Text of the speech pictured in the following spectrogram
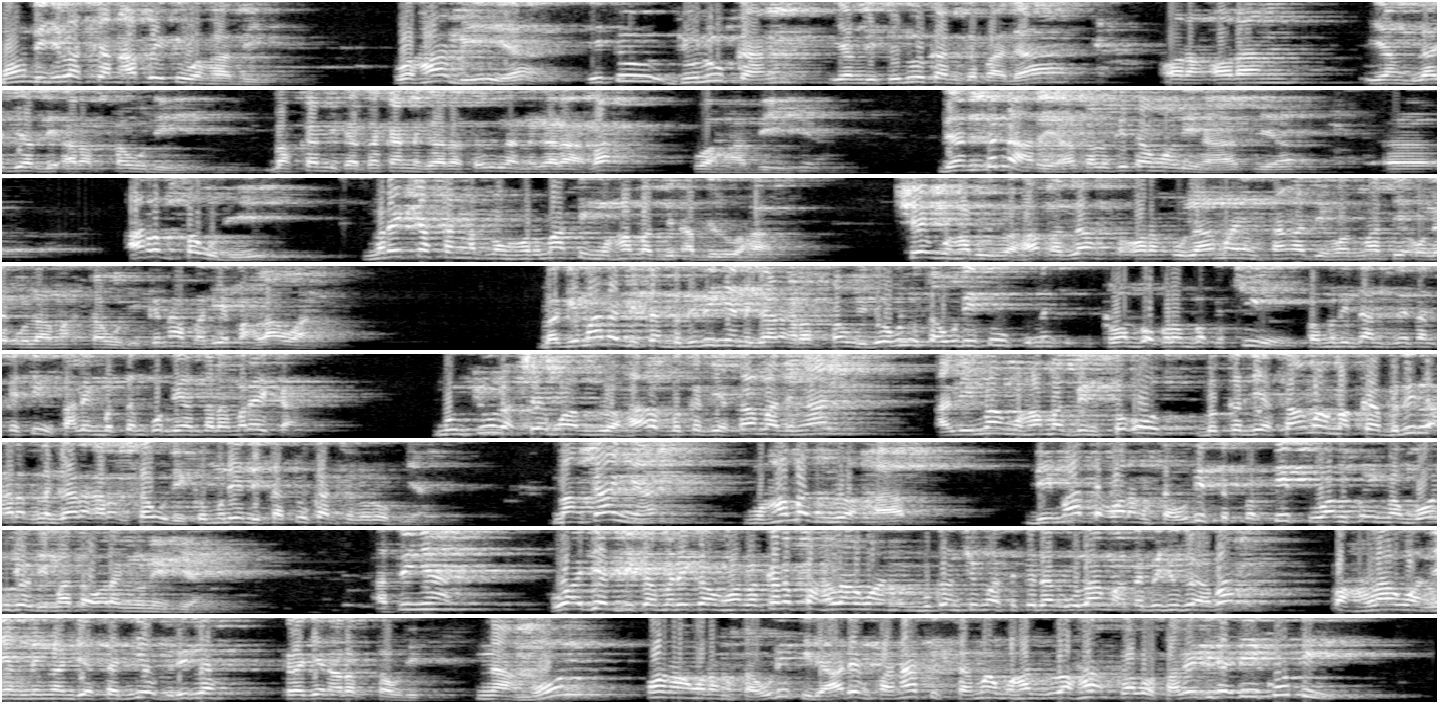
Mohon dijelaskan apa itu Wahabi. Wahabi ya, itu julukan yang dituduhkan kepada orang-orang yang belajar di Arab Saudi. Bahkan dikatakan negara Saudi adalah negara apa? Wahabi. Ya. Dan benar ya, kalau kita mau lihat ya, eh, Arab Saudi mereka sangat menghormati Muhammad bin Abdul Wahab. Syekh Muhammad bin Wahab adalah seorang ulama yang sangat dihormati oleh ulama Saudi. Kenapa? Dia pahlawan. Bagaimana bisa berdirinya negara Arab Saudi? Dahulu Saudi itu kelompok-kelompok kecil, pemerintahan-pemerintahan kecil saling bertempur di antara mereka. Muncullah Syekh Muhammad Wahab bekerja sama dengan Al-Imam Muhammad bin Saud bekerja sama maka berdirilah Arab negara Arab Saudi kemudian disatukan seluruhnya. Makanya Muhammad bin Wahab di mata orang Saudi seperti tuanku Imam Bonjol di mata orang Indonesia. Artinya wajar jika mereka menghormati karena pahlawan bukan cuma sekedar ulama tapi juga apa? pahlawan yang dengan jasa dia berilah kerajaan Arab Saudi. Namun orang-orang Saudi tidak ada yang fanatik sama Muhammad Wahab kalau saleh tidak diikuti.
